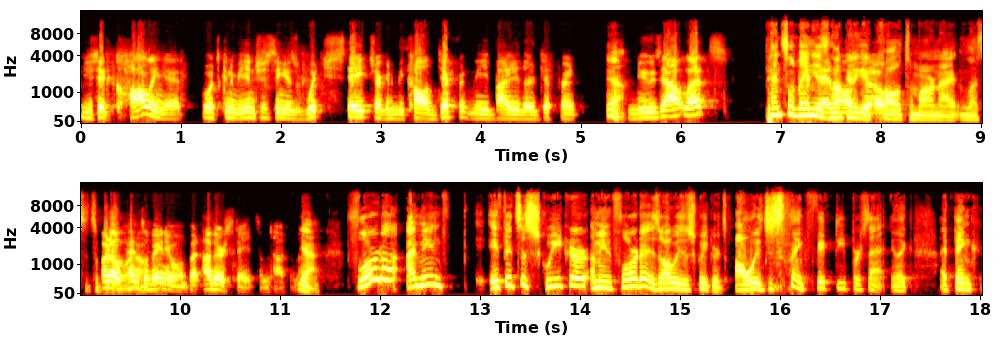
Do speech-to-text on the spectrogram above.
you said calling it. What's going to be interesting is which states are going to be called differently by either different Yeah. news outlets. Pennsylvania is not going to get called tomorrow night unless it's a Oh no. Pennsylvania won't, but other states I'm talking about. Yeah. Florida, I mean, if it's a squeaker, I mean, Florida is always a squeaker. It's always just like 50%. Like, I think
